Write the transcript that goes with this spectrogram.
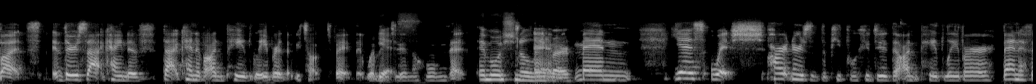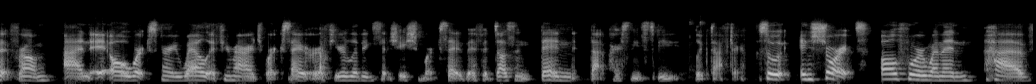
but there's that kind of that kind of unpaid labor that we talked about that women do in the home that Emotional um, labor. men yes which partners of the people who do the unpaid labor benefit from and it all works very well if your marriage works out or if your living situation works out but if it doesn't then that person needs to be looked after. So in short all four women have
